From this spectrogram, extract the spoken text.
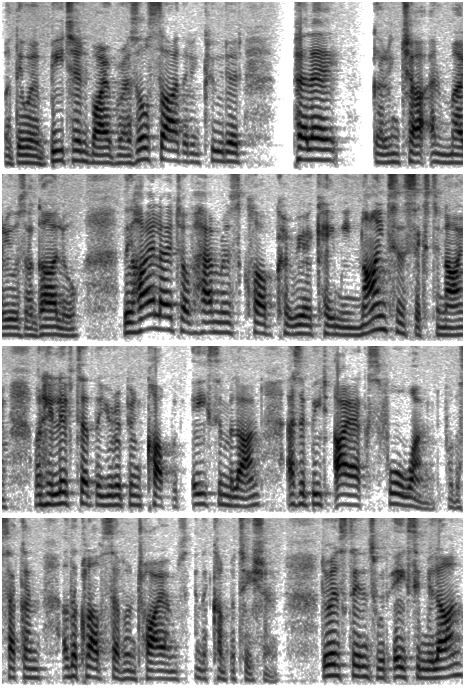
but they were beaten by a Brazil side that included Pele, Garrincha and Mario Zagallo. The highlight of Hamrin's club career came in 1969 when he lifted the European Cup with AC Milan as it beat Ajax 4-1 for the second of the club's seven triumphs in the competition. During stints with AC Milan,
